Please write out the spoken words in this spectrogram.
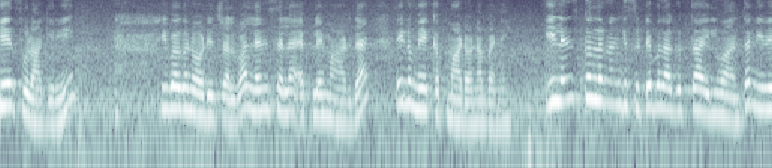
ಕೇರ್ಫುಲ್ ಆಗಿರಿ. ಇವಾಗ ನೋಡಿದ್ರಲ್ವ ಲೆನ್ಸ್ ಎಲ್ಲ ಅಪ್ಲೈ ಮಾಡಿದೆ. ಇನ್ನು ಮೇಕಪ್ ಮಾಡೋಣ ಬನ್ನಿ. ಈ ಲೆನ್ಸ್ ಕಲರ್ ನನಗೆ ಸುಟೇಬಲ್ ಆಗುತ್ತಾ ಇಲ್ವಾ ಅಂತ ನೀವೇ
